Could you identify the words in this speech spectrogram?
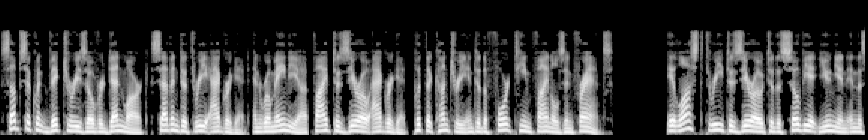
Subsequent victories over Denmark 7–3 aggregate and Romania 5–0 aggregate put the country into the four-team finals in France. It lost 3–0 to the Soviet Union in the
